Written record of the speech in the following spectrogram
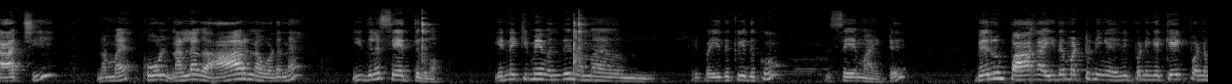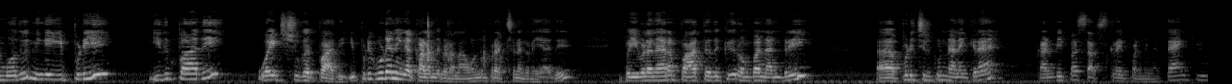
காய்ச்சி நம்ம கோல் நல்லா ஆறுன உடனே இதில் சேர்த்துருவோம் என்றைக்குமே வந்து நம்ம இப்போ இதுக்கு இதுக்கும் சேம் ஆயிட்டு வெறும் பாகா இதை மட்டும் நீங்கள் இப்போ நீங்கள் கேக் பண்ணும்போது நீங்கள் இப்படி இது பாதி ஒயிட் சுகர் பாதி. இப்படி கூட நீங்கள் கலந்துக்கிடலாம் ஒன்றும் பிரச்சனை கிடையாது. இப்போ இவ்வளோ நேரம் பார்த்ததுக்கு ரொம்ப நன்றி. பிடிச்சிருக்குன்னு நினைக்கிறேன். கண்டிப்பாக சப்ஸ்கிரைப் பண்ணுங்கள் தேங்க்யூ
